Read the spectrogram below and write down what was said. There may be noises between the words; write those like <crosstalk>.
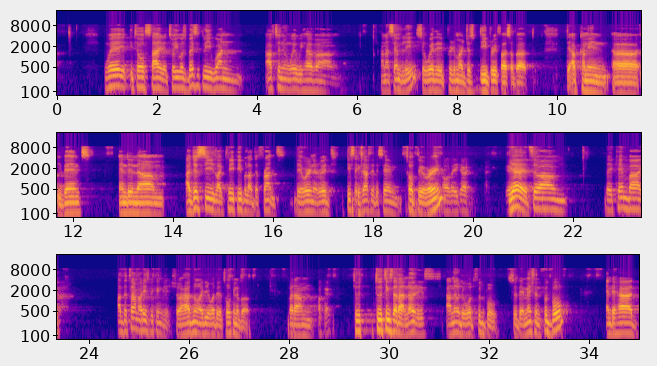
where it all started. So it was basically one afternoon where we have um, an assembly, so where they pretty much just debrief us about the upcoming uh, event, and then um, I just see like three people at the front. They're wearing a red. It's exactly the same top they were wearing. Oh, there you go. Yeah. yeah so um, they came back. At the time, I didn't speak English, so I had no idea what they were talking about. But um, okay. Two two things that I noticed. I know the word football, so they mentioned football, and they had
